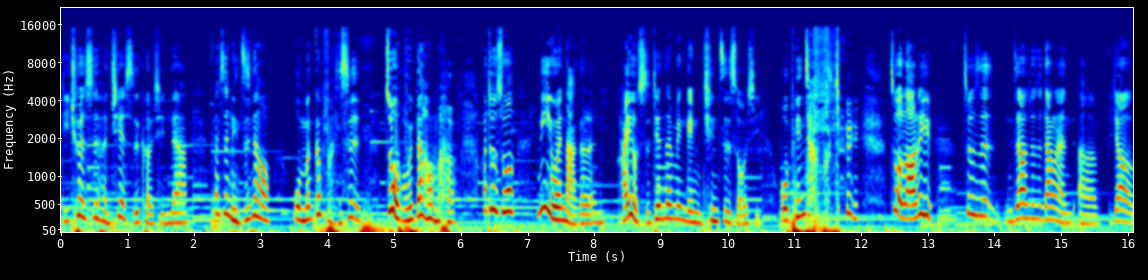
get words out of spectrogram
的确是很切实可行的啊。但是你知道，我们根本是做不到嘛？他就说。你以为哪个人还有时间在那边给你亲自手洗？我平常去做劳力，就是你知道，就是当然呃比较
